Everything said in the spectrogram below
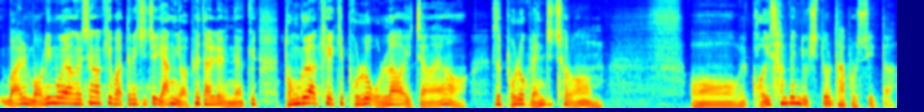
말머리 모양을 생각해 봤더니 진짜 양 옆에 달려 있네요. 그 동그랗게 이렇게 볼록 올라와 있잖아요. 그래서 볼록 렌즈처럼, 어, 거의 360도를 다 볼 수 있다.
